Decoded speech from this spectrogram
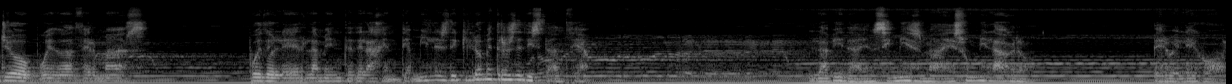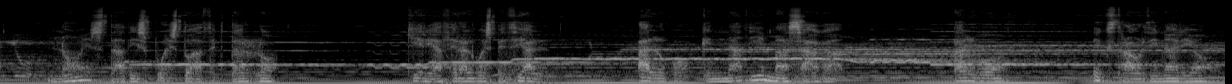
yo puedo hacer más. Puedo leer la mente de la gente a miles de kilómetros de distancia. La vida en sí misma es un milagro, pero el ego no está dispuesto a aceptarlo. Quiere hacer algo especial, algo que nadie más haga, algo extraordinario.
